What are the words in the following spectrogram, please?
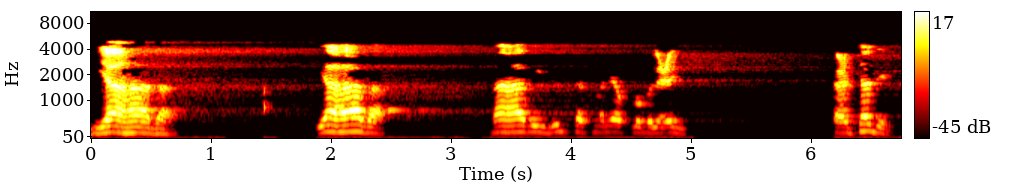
يا هذا يا هذا ما هذه جلسة من يطلب العلم؟ اعتدل.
